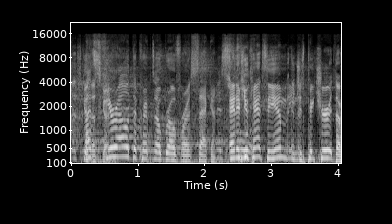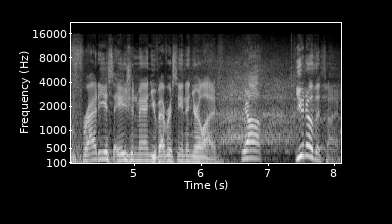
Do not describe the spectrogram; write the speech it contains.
That's good. Let's That's good. hear out the crypto bro for a second. And if you can't see him, just picture the frattiest Asian man you've ever seen in your life. Yeah. You know the type.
